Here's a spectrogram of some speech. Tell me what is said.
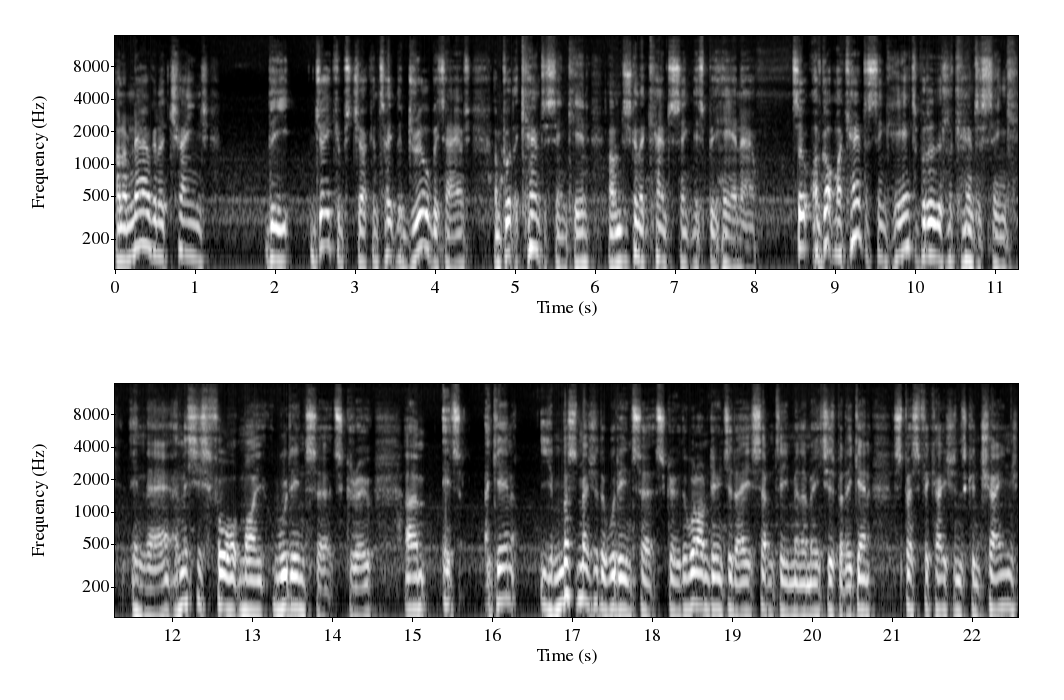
and I'm now going to change the Jacobs chuck and take the drill bit out and put the countersink in. I'm just going to countersink this bit here now. So I've got my countersink here to put a little countersink in there and this is for my wood insert screw. Um, it's again you must measure the wood insert screw. The one I'm doing today is 17 millimeters, but again, specifications can change,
